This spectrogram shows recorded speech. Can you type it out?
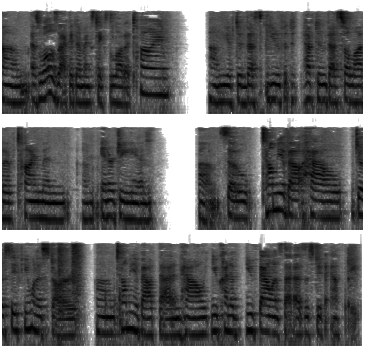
um, as well as academics, takes a lot of time. Um, you have to invest. You have to invest a lot of time and um, energy. And um, so, tell me about how, Josie, if you want to start, um, tell me about that and how you kind of you balance that as a student athlete.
